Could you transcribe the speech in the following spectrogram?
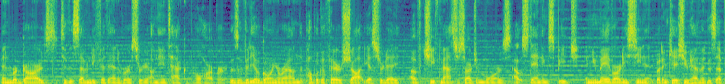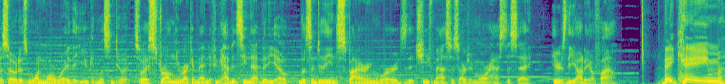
in regards to the 75th anniversary on the attack of Pearl Harbor. There's a video going around that Public Affairs shot yesterday of Chief Master Sergeant Moore's outstanding speech, and you may have already seen it, but in case you haven't, this episode is one more way that you can listen to it. So I strongly recommend if you haven't seen that video, listen to the inspiring words that Chief Master Sergeant Moore has to say. Here's the audio file. They came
